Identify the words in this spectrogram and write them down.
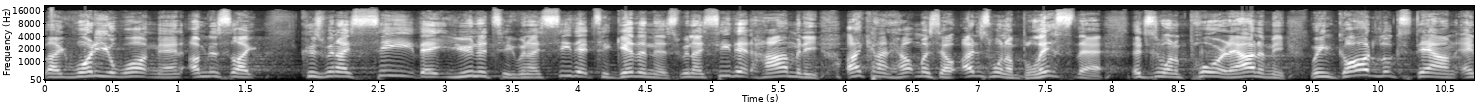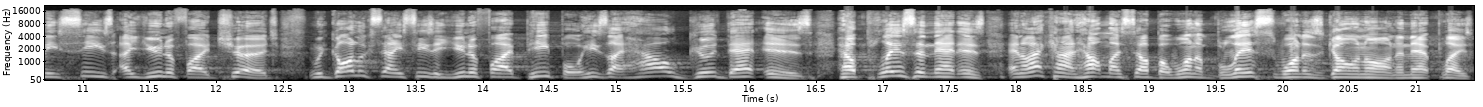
Like, what do you want, man? I'm just like, because when I see that unity, when I see that togetherness, when I see that harmony, I can't help myself. I just want to bless that. I just want to pour it out of me. When God looks down and he sees a unified church, when God looks down, and he sees a unified people, he's like, how good that is, how pleasant that is. And I can't help myself but want to bless what is going on in that place.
